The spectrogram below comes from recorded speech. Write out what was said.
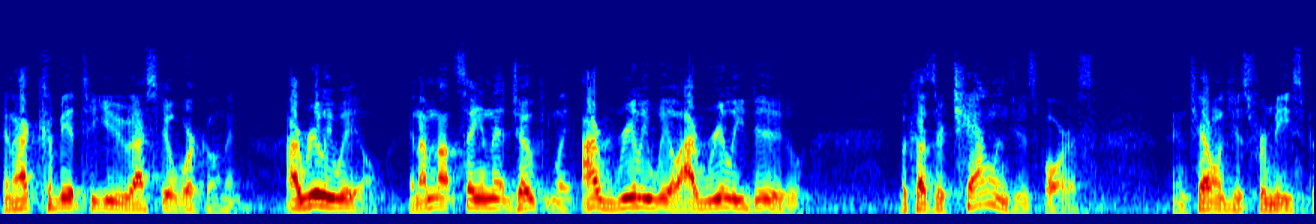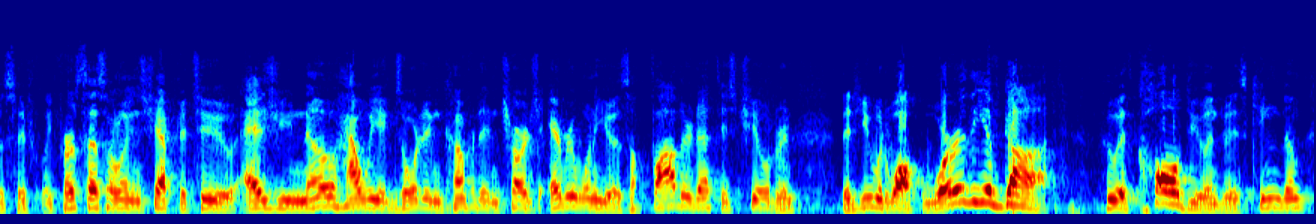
And I commit to you, I still work on it. I really will. And I'm not saying that jokingly. I really will. I really do. Because they're challenges for us and challenges for me specifically. 1 Thessalonians chapter 2, as you know how we exhorted and comforted and charged every one of you as a father doth his children, that you would walk worthy of God, who hath called you into his kingdom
